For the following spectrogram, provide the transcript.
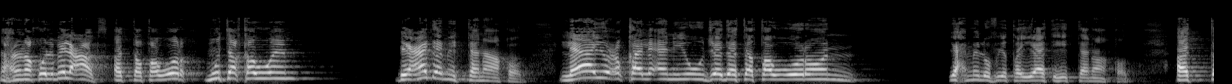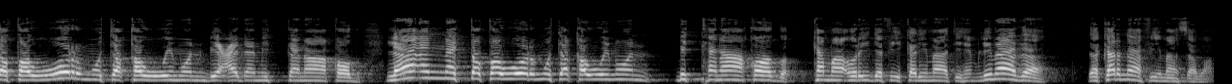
نحن نقول بالعكس التطور متقوم بعدم التناقض. لا يعقل أن يوجد تطور يحمل في طياته التناقض. التطور متقوم بعدم التناقض. لا أن التطور متقوم بالتناقض كما أريد في كلماتهم. لماذا؟ ذكرنا فيما سبق.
